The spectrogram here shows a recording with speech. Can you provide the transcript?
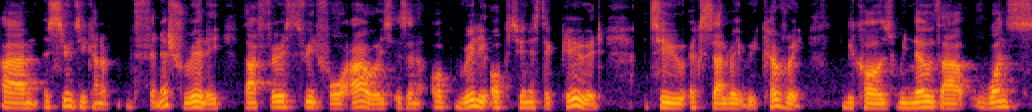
um, as soon as you kind of finish, really, that first three to four hours is an op- really opportunistic period to accelerate recovery because we know that once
